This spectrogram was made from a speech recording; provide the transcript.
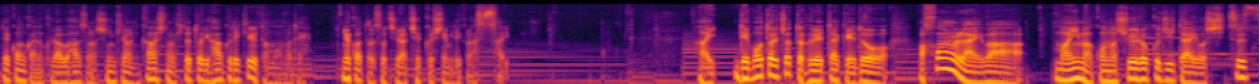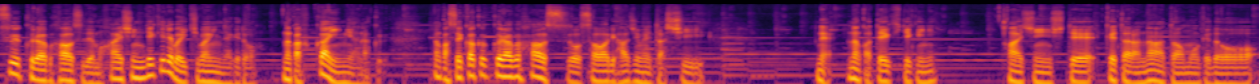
で今回のクラブハウスの新機能に関しても一通り把握できると思うのでよかったらそちらチェックしてみてください。はい。で、冒頭でちょっと触れたけど、まあ、本来は、まあ今この収録自体をしつつ、クラブハウスでも配信できれば一番いいんだけど、なんか深い意味はなく、なんかせっかくクラブハウスを触り始めたし、ね、なんか定期的に配信していけたらなとは思うけど、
